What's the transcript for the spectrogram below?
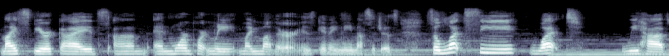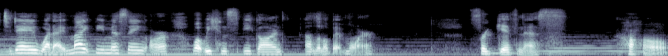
my spirit guides, um, and more importantly, my mother is giving me messages. So let's see what we have today, what I might be missing, or what we can speak on a little bit more. Forgiveness. Oh,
